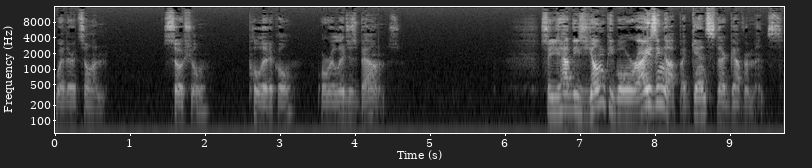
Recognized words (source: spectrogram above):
whether it's on social, political, or religious bounds. So you have these young people rising up against their governments.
